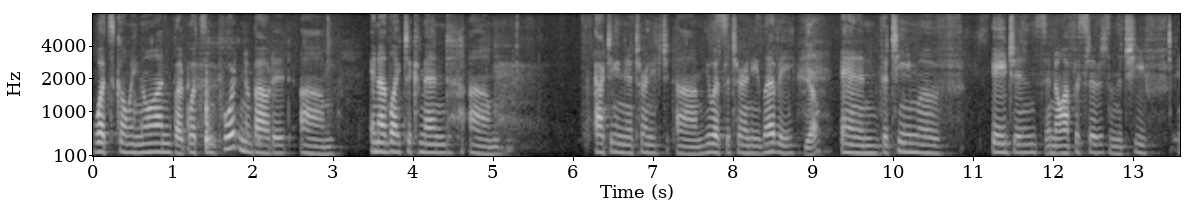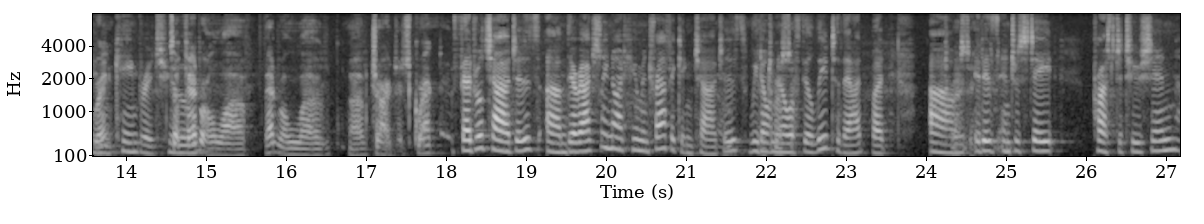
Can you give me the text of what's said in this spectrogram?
what's going on, but what's important about it, um, and I'd like to commend um, Acting Attorney, U.S. Um, Attorney Levy yeah. and the team of agents and officers and the chief in. Cambridge. Who, it's a federal uh, federal uh, uh, charges, correct? Federal charges, um, they're actually not human trafficking charges. We don't know if they'll lead to that, but um, it is interstate prostitution,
